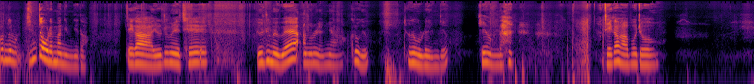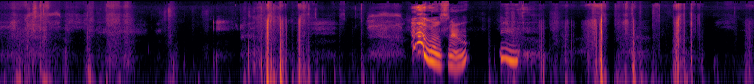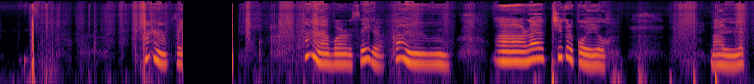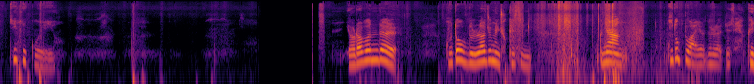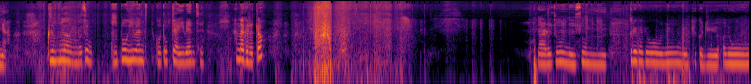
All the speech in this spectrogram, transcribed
여러분들 진짜 오랜만입니다. 제가 요즘에 제 요즘에 왜 안 올렸냐? 그러게요. 저는 올렸는데요. 죄송합니다. 제가 바보죠. 그랬어요? 음. 하나, 세. 하나, 뭘 찍을까요? 말랩 찍을 거예요. 말랩 찍을 거예요. 여러분들 구독 눌러주면 좋겠습니다. 그냥 구독 좋아요 눌러주세요. 그냥 그러면 무슨 구독 이벤트, 구독자 이벤트 한다 그랬죠? 나를 좋아하는 술 그래가지고 오늘은 여기까지 안녕.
